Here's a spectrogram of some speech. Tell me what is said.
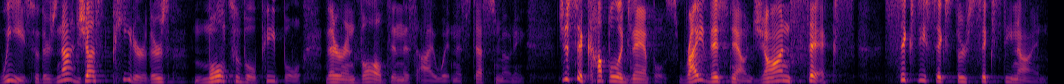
we, so there's not just Peter, there's multiple people that are involved in this eyewitness testimony. Just a couple examples. Write this down John 6, 66 through 69.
